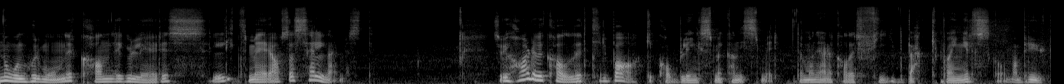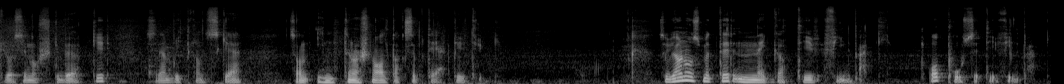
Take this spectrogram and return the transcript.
Noen hormoner kan reguleres litt mer av seg selv, nærmest. Så vi har det vi kaller tilbakekoblingsmekanismer. Det man gjerne kaller feedback på engelsk, og man bruker også i norske bøker, så det er blitt ganske sånn internasjonalt akseptert uttrykk. Så vi har noe som heter negativ feedback, og positiv feedback.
